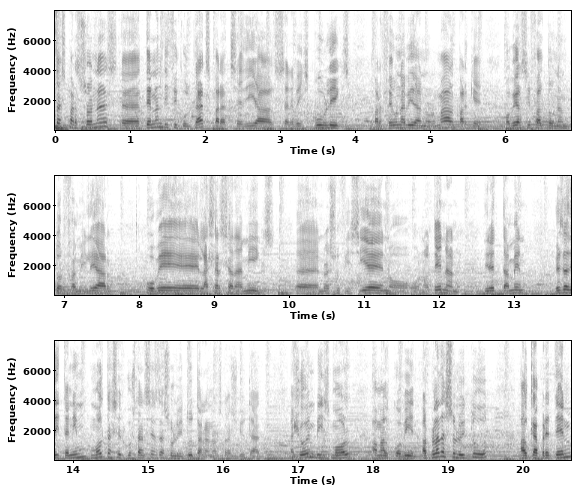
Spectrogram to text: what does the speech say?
moltes persones eh, tenen dificultats per accedir als serveis públics, per fer una vida normal, perquè o bé els hi falta un entorn familiar, o bé la xarxa d'amics eh, no és suficient o, o no tenen directament. És a dir, tenim moltes circumstàncies de solitud a la nostra ciutat. Això ho hem vist molt amb el Covid. El pla de solitud el que pretén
